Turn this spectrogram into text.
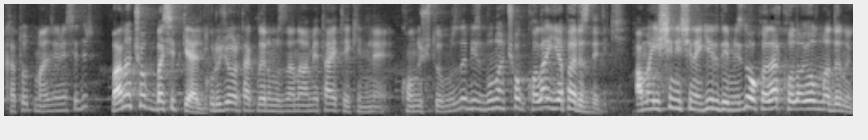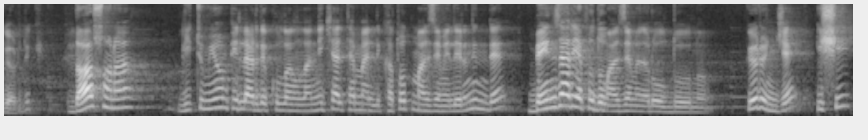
katot malzemesidir. Bana çok basit geldi. Kurucu ortaklarımızdan Ahmet Aytekin'le konuştuğumuzda biz buna çok kolay yaparız dedik. Ama işin içine girdiğimizde o kadar kolay olmadığını gördük. Daha sonra lityum iyon pillerde kullanılan nikel temelli katot malzemelerinin de benzer yapıda malzemeler olduğunu görünce işi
